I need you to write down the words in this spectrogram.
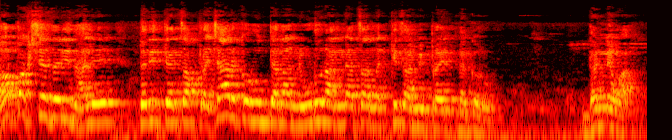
अपक्ष जरी झाले तरी त्यांचा प्रचार करून त्यांना निवडून आणण्याचा नक्कीच आम्ही प्रयत्न करू. धन्यवाद.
